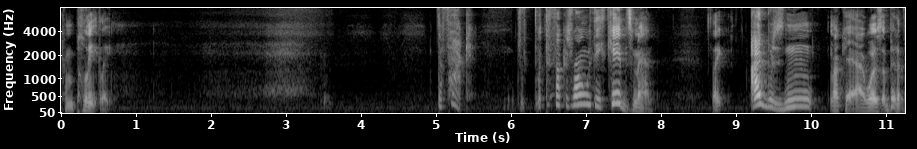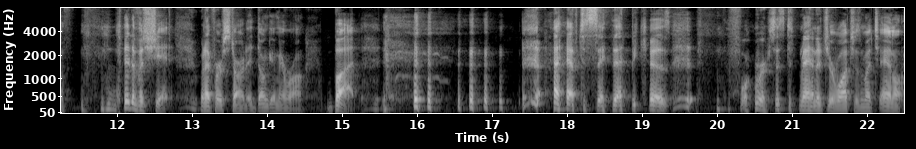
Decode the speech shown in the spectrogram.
Completely. The fuck? What the fuck is wrong with these kids, man? Like, I was okay. I was a bit of a bit of a shit when I first started. Don't get me wrong, but I have to say that because the former assistant manager watches my channel.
